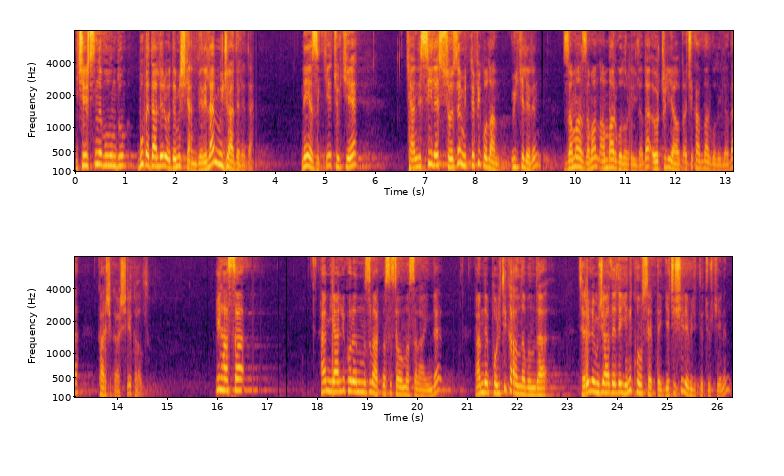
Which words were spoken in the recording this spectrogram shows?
içerisinde bulunduğum bu bedelleri ödemişken verilen mücadelede ne yazık ki Türkiye kendisiyle sözde müttefik olan ülkelerin zaman zaman ambargolarıyla da örtülü yahut açık ambargolarıyla da karşı karşıya kaldı. Bilhassa hem yerlik oranımızın artması savunma sanayinde hem de politika anlamında terörle mücadelede yeni konsepte geçişiyle birlikte Türkiye'nin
